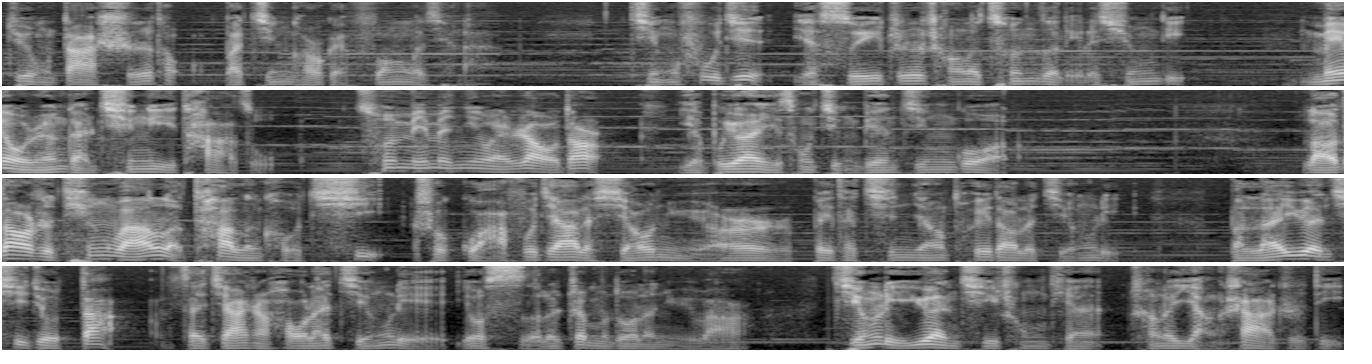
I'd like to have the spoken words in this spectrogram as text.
就用大石头把井口给封了起来，井附近也随之成了村子里的兄弟，没有人敢轻易踏足。村民们宁愿绕道，也不愿意从井边经过了。老道士听完了，叹了口气，说：“寡妇家的小女儿被他亲娘推到了井里，本来怨气就大，再加上后来井里又死了这么多的女娃，井里怨气冲天，成了养煞之地，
